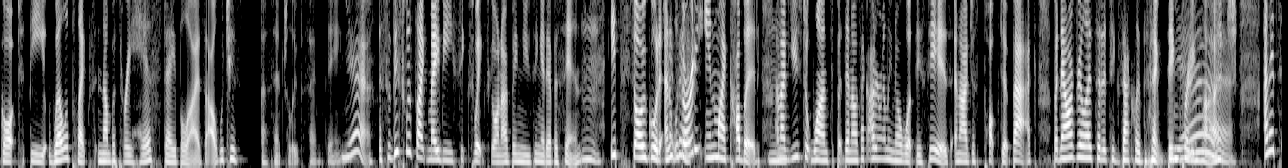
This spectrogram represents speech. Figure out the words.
got the Wellaplex number three hair stabilizer, which is essentially the same thing. Yeah. So this was like maybe six weeks ago, and I've been using it ever since. It's so good, and Mm. Is it was it? Mm. already in my cupboard, and I'd used it once, but then I was like, I don't really know what this is, and I just popped it back. But now I've realized that it's exactly the same thing, pretty much, and it's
